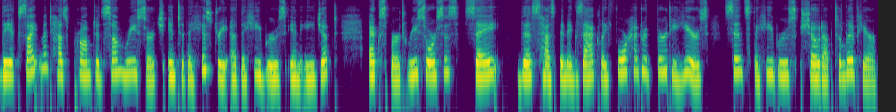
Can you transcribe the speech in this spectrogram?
The excitement has prompted some research into the history of the Hebrews in Egypt. Expert resources say this has been exactly 430 years since the Hebrews showed up to live here.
